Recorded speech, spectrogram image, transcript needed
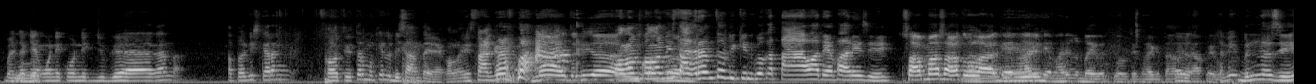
Banyak yang unik-unik juga kan. Apalagi sekarang kalau Twitter mungkin lebih santai ya. Kalau Instagram. Nah itu dia. Kolom-kolom Instagram tuh bikin gue ketawa tiap hari sih. Sama satu Nah, lagi. Tiap hari tiap hari lebay betul tiap hari ketawa capek. Tapi bener sih.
